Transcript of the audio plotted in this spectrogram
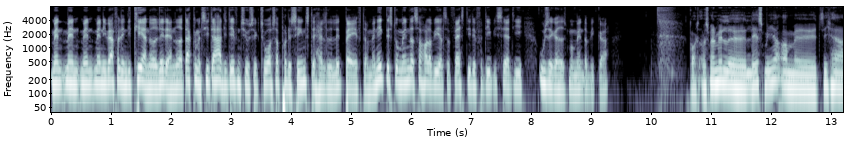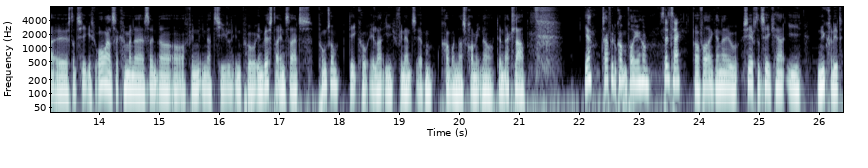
men, men, men, men i hvert fald indikerer noget lidt andet. Og der kan man sige, der har de defensive sektorer så på det seneste haltet lidt bagefter. Men ikke desto mindre, så holder vi altså fast i det, fordi vi ser de usikkerhedsmomenter, vi gør. Godt, og hvis man vil øh, læse mere om øh, de her øh, strategiske overvejelser, kan man altså ind og, og finde en artikel ind på investorinsights.dk eller i Finansappen kommer den også frem ind, når den er klar. Ja, tak fordi du kom, Frederik Engholm. Selv tak. Og Frederik han er jo chefstrateg her i Nykredit.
